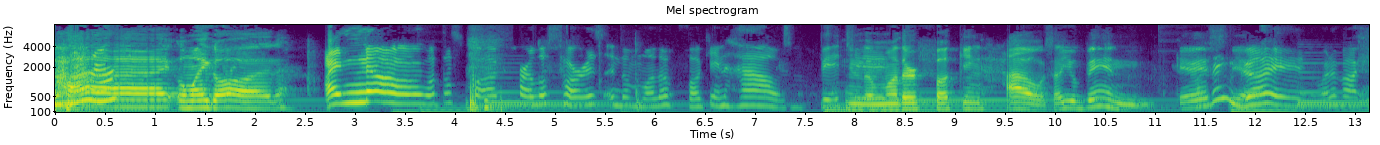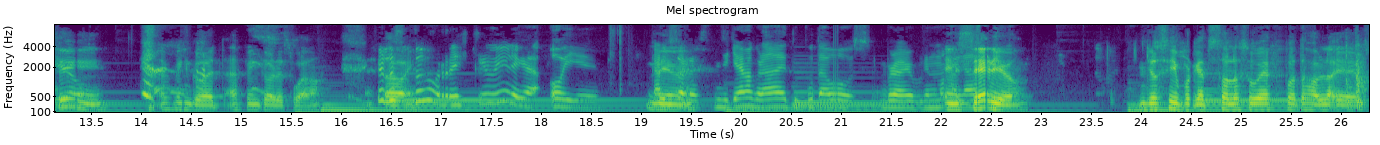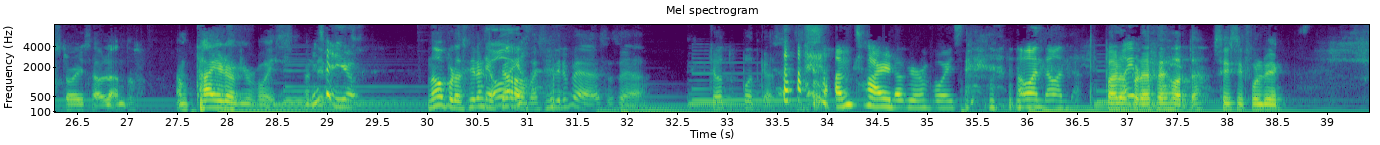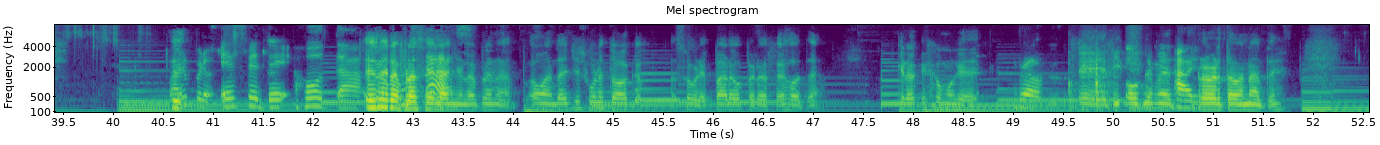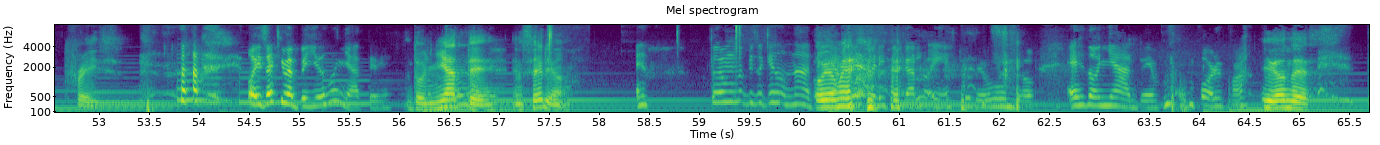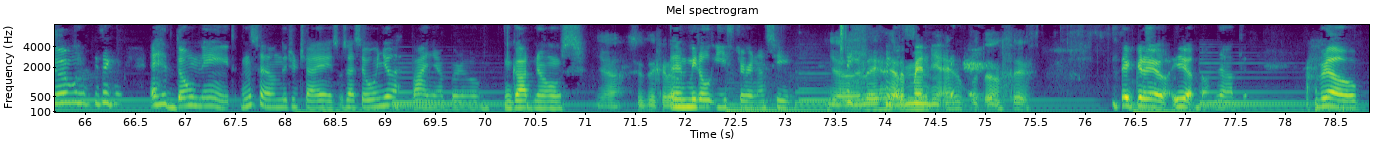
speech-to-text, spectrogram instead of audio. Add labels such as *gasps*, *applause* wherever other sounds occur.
Hi! Oh my god! I know! What the fuck? Carlos Torres in the motherfucking house, bitch. In the motherfucking house. How you been? ¿Qué I've been good. What about you? Sí. I've been good. I've been good as well. Carlos qué verga. Oye, Carlos. Torres, ni siquiera me acordaba de tu puta voz, brother. Porque no me ¿En serio? Yo sí, porque solo sube fotos, habla eh, stories hablando. I'm tired of your voice. ¿En serio? No, pero sí la he escuchado, pues sí tripeas, o sea, escuchado tu podcast. *laughs* I'm tired of your voice. *laughs* Aguanta, aguanta. Paro Oye, ¿por FJ. Sí, sí, full bien. Paro, pero FDJ. Esa es la ¿cómo frase del año, la plena. Aguanta, I just wanna talk sobre paro pero FJ. Creo que es como que Bro. eh, the ultimate Ay. Roberto Donate phrase. *laughs* Oye, ¿sabes que mi apellido es Doñate? Doñate, ¿en serio? Todo el mundo piensa que es Donate. Obviamente. Voy a verificarlo en este segundo. Es Doñate, *laughs* porfa. ¿Y dónde es? Todo el mundo piensa que es Donate. No sé de dónde chucha es. O sea, según yo de España, pero God knows. Ya, sí te Es creo. Middle Eastern, así. Ya, *laughs* de leyes de sé. Armenia, no sé. Te creo. Y yo, Doñate. Bro,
